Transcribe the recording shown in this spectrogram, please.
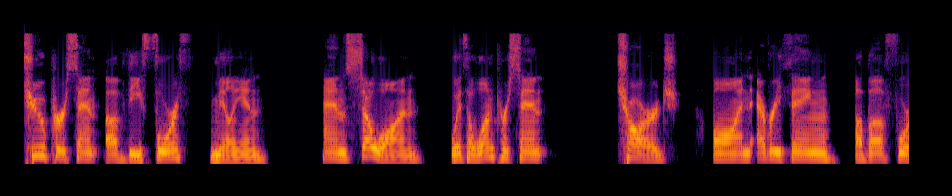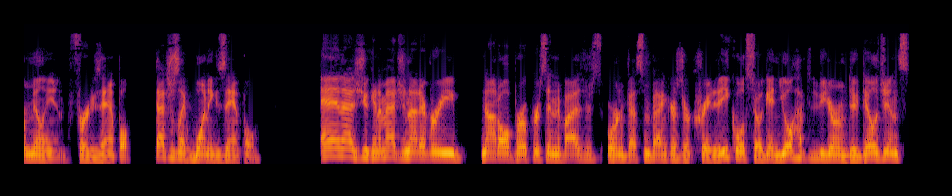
2% of the fourth million, and so on, with a 1% charge on everything above 4 million, for example. That's just like one example. And as you can imagine, not every, not all brokers and advisors or investment bankers are created equal. So again, you'll have to do your own due diligence,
